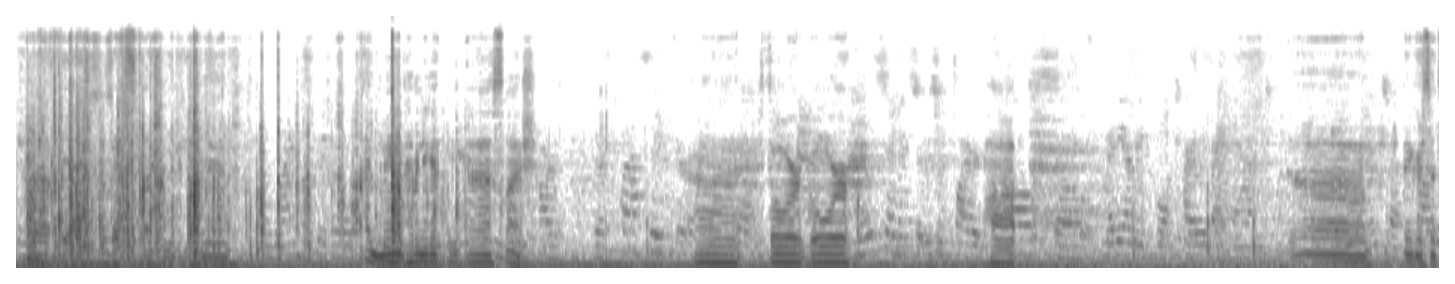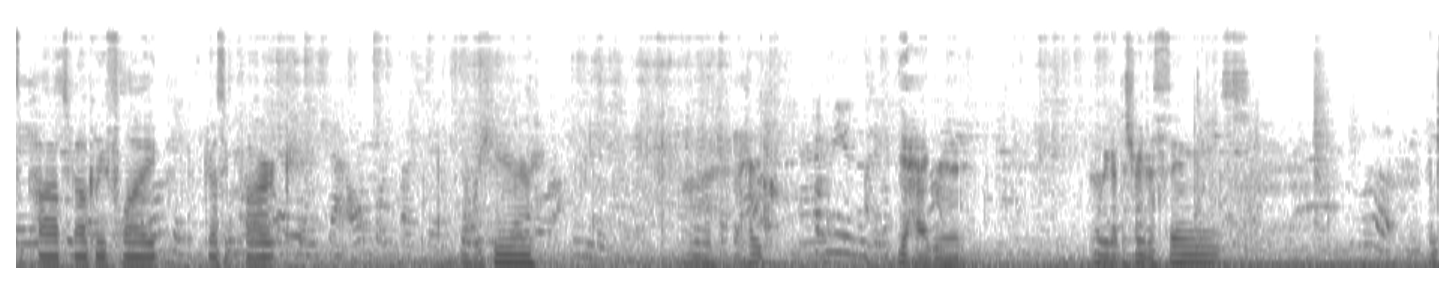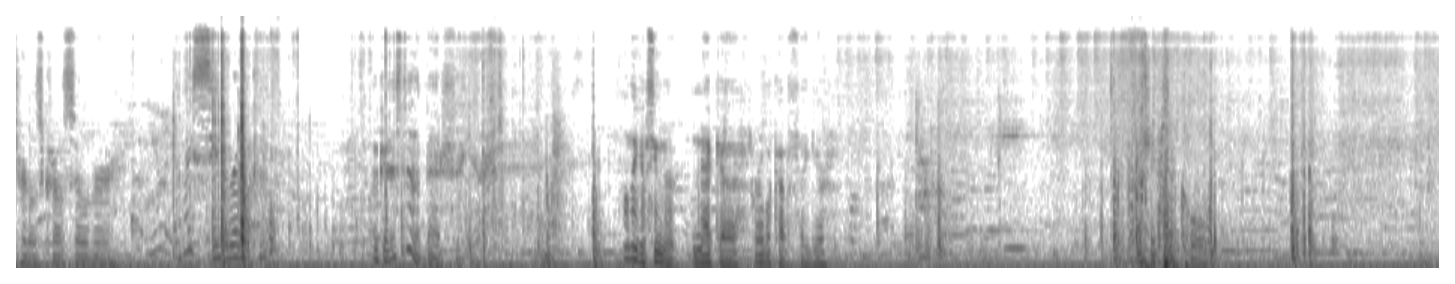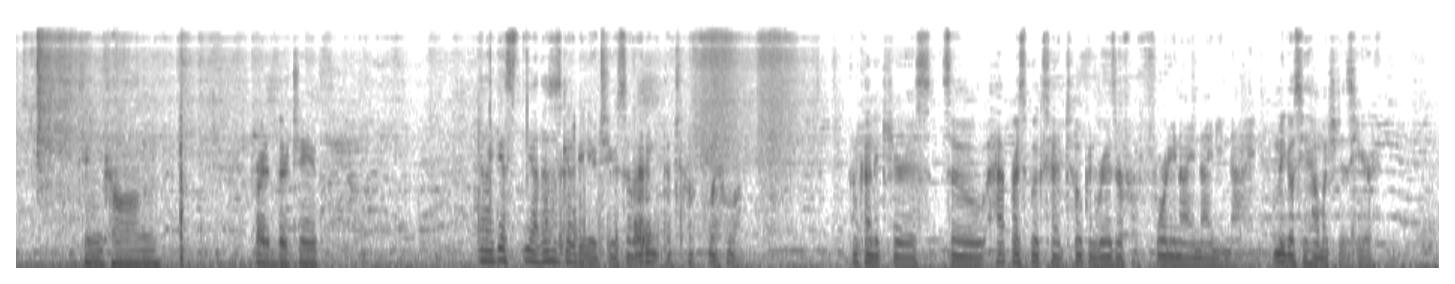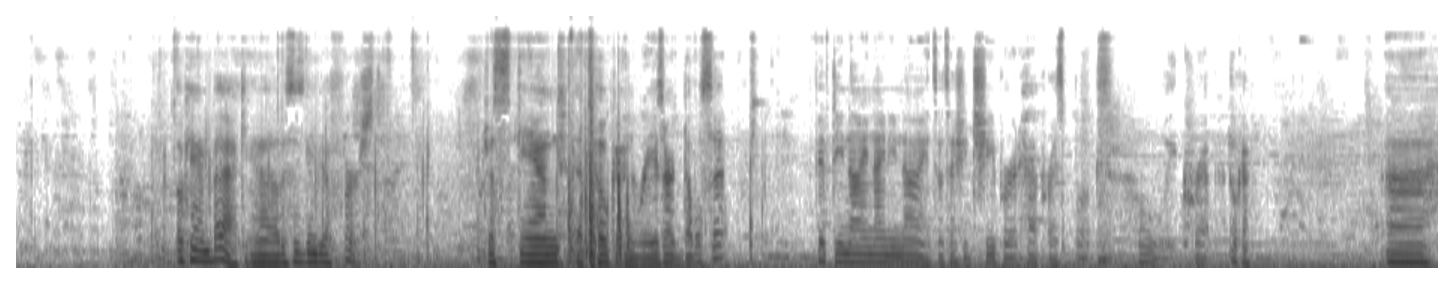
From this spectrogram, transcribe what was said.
Uh, yeah, this is like Slash and Mutagen Man. I may end up having to get uh, Slash. Uh, Thor, Gorr, Pop. bigger sets of Pops, Valkyrie Flight, Jurassic Park. Over here, uh, Harry, yeah, Hagrid. Oh, we got the Stranger Things and Turtles crossover. Can I see the Robocop? Okay, that's not a bad figure. I don't think I've seen the NECA Robocop figure. Are cool. King Kong, Friday the 13th. And I guess, yeah, this is going to be new too. So I think the, wait, hold on. I'm kind of curious. So Half Price Books had Tokka Razor for $49.99. Let me go see how much it is here. Okay, I'm back, and uh, this is to be a first. Just scanned the Tokka and Razor double set. $59.99, so it's actually cheaper at Half Price Books. Holy crap. Okay. Uh,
